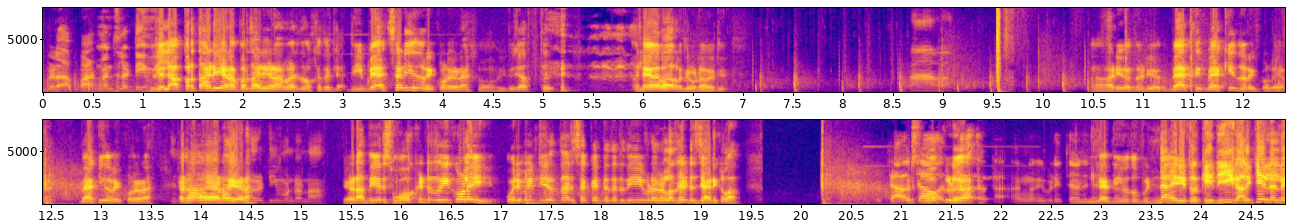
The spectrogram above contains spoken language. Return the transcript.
ഇവിടെ അപ്പാർട്ട്മെന്റ്സിലെ ടീം ഇല്ല അപ്പുറത്താടിയാണ് അപ്പുറത്താടിയാണ്. അവർ നോക്കത്തില്ല. നീ ബാക്ക് സൈഡിൽ നിന്ന് റെക്കോർഡ് ചെയ്യണേ? ഓ ഇത് ചത്ത്. മലയാളം അറിഞ്ഞൂടാ അവർ. പാവം. ആ അടി വന്നു അടി വന്നു. ബാക്ക് ബാക്കിൽ നിന്ന് റീകോൾ ചെയ്യണേ? ബാക്കിൽ നിന്ന് റീകോൾ ചെയ്യണേ? എടാ എടാ എടാ ടീം ഉണ്ടണ്ണാ. എടാ നീ ഒരു സ്മോക്ക് ഇട്ട് റീകോൾ ചെയ്യ്. ഒരു മിനിറ്റ് ഇരുപത്തിനാല് സെക്കൻഡ് എന്നിട്ട് നീ ഇവിടെ വെള്ളത്തിട്ട് ചാടിക്കളാ. ഇടുക. ഇല്ല നീ ഒന്ന് നീ കളിക്കില്ലല്ലോ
